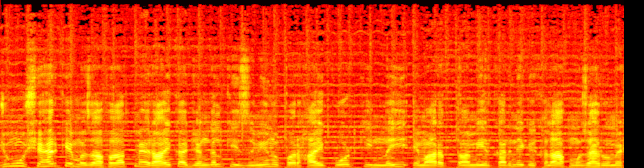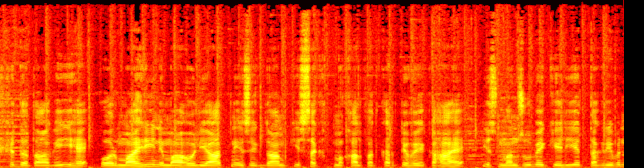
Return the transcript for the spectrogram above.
جموں شہر کے مضافات میں رائے کا جنگل کی زمینوں پر ہائی کورٹ کی نئی عمارت تعمیر کرنے کے خلاف مظاہروں میں شدت آ گئی ہے اور ماہرین ماحول ماحولیات نے اس اقدام کی سخت مخالفت کرتے ہوئے کہا ہے، اس منصوبے کے لیے تقریباً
